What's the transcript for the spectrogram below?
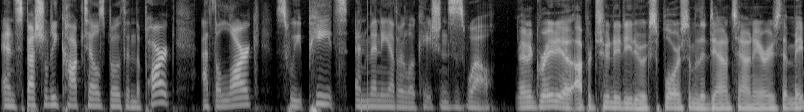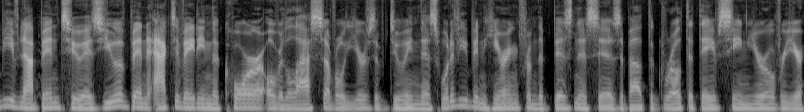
and specialty cocktails both in the park, at the Lark, Sweet Pete's, and many other locations as well. And a great uh, opportunity to explore some of the downtown areas that maybe you've not been to as you have been activating the core over the last several years of doing this. What have you been hearing from the businesses about the growth that they've seen year over year?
